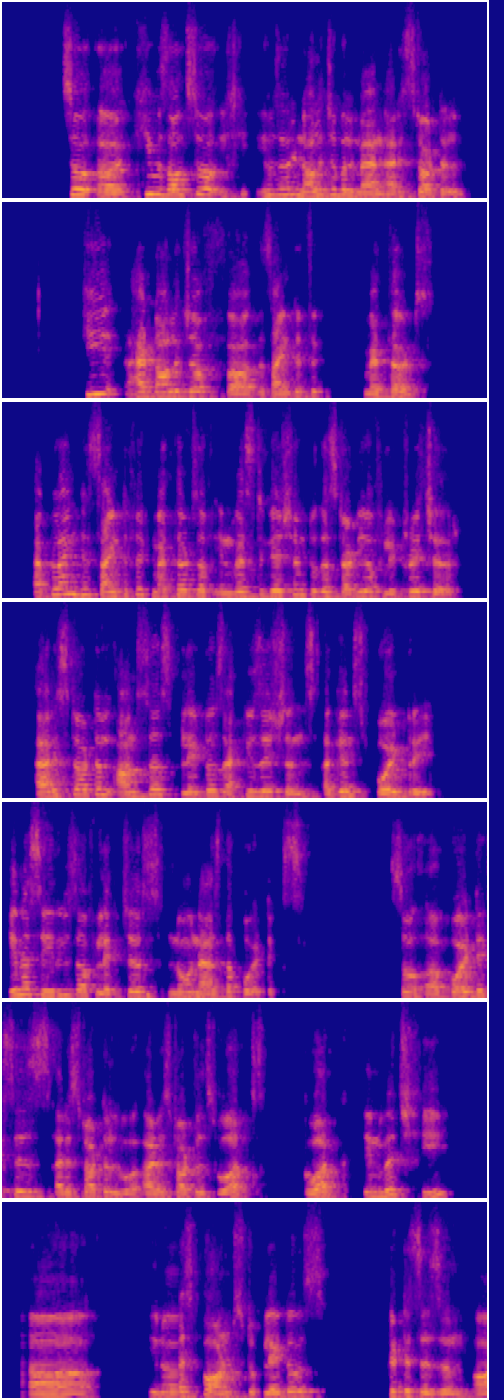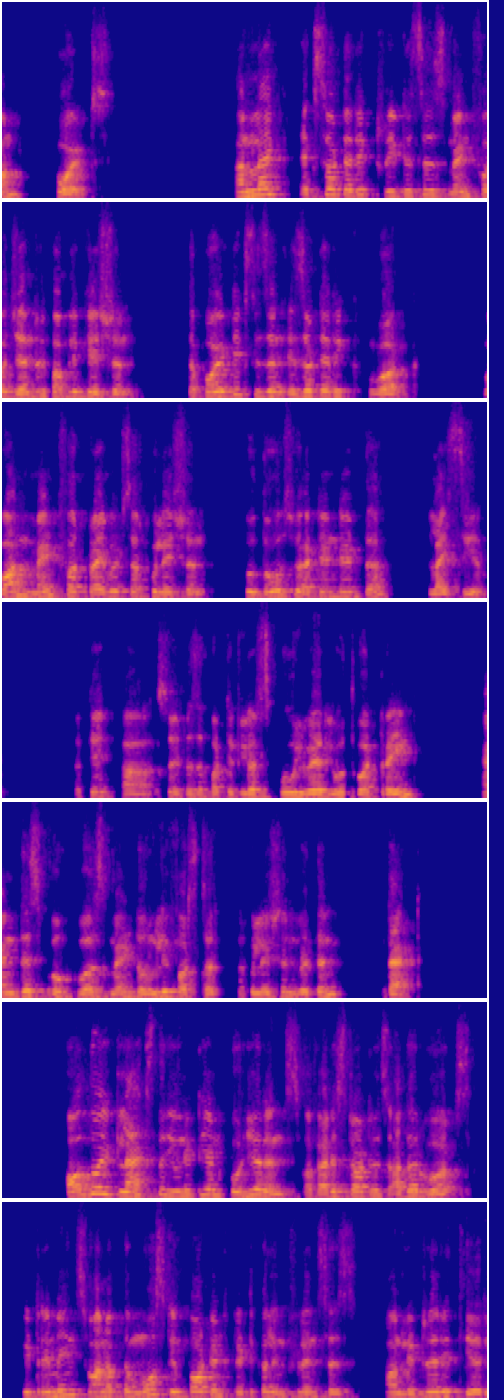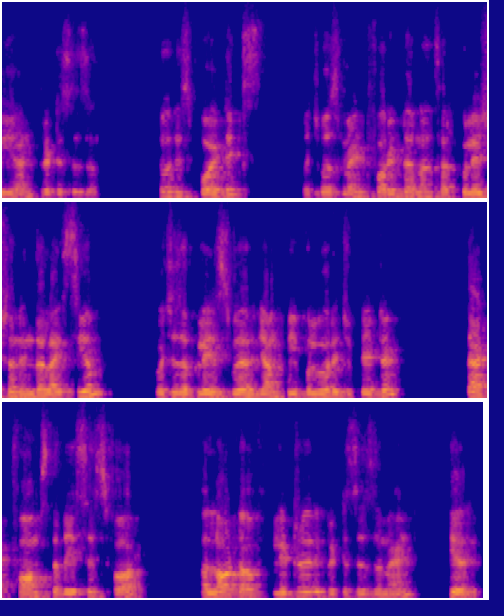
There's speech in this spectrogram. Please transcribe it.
So uh, he was also, he, he, was a very knowledgeable man, Aristotle. He had knowledge of uh, the scientific methods. Applying his scientific methods of investigation to the study of literature, Aristotle answers Plato's accusations against poetry in a series of lectures known as the Poetics. So, uh, Poetics is Aristotle, Aristotle's works, work in which he, uh, you know, responds to Plato's criticism on poets. Unlike exoteric treatises meant for general publication, the Poetics is an esoteric work, one meant for private circulation to those who attended the Lyceum. Okay, uh, so it was a particular school where youth were trained, and this book was meant only for circulation within that. Although it lacks the unity and coherence of Aristotle's other works, it remains one of the most important critical influences on literary theory and criticism. So his Poetics, which was meant for internal circulation in the Lyceum, which is a place where young people were educated, that forms the basis for a lot of literary criticism and theory.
